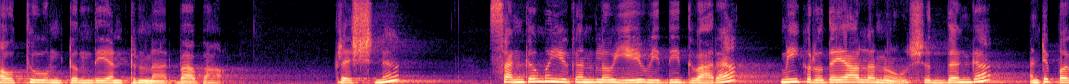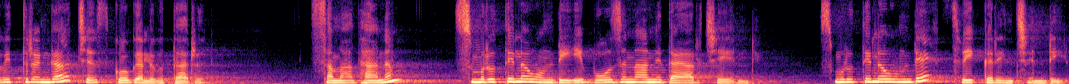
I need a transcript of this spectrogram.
అవుతూ ఉంటుంది అంటున్నారు బాబా. ప్రశ్న సంగమ యుగంలో ఏ విధి ద్వారా మీ హృదయాలను శుద్ధంగా అంటే పవిత్రంగా చేసుకోగలుగుతారు? సమాధానం స్మృతిలో ఉండి భోజనాన్ని తయారు చేయండి. స్మృతిలో ఉండే స్వీకరించండి.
